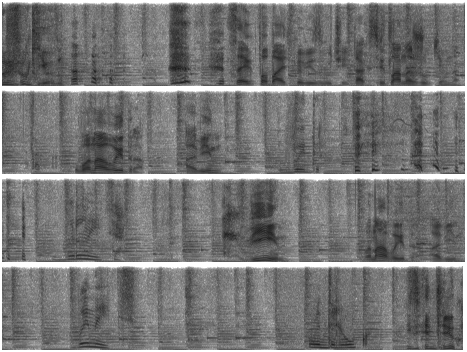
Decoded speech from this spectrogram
Жуківна. Це як по батькові звучить, так? Світлана Жуківна. Так. Вона видра, а він Видр. Вирниця. він. Вона видра, а він. Виниць. Видрюк. Дрюк.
